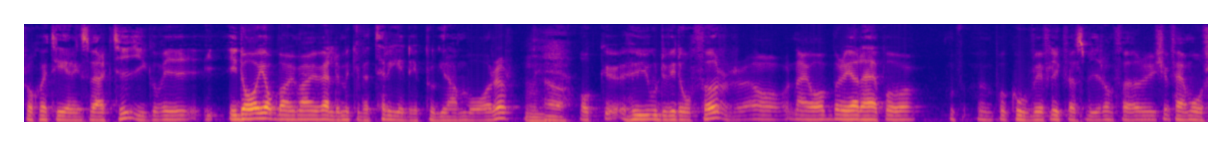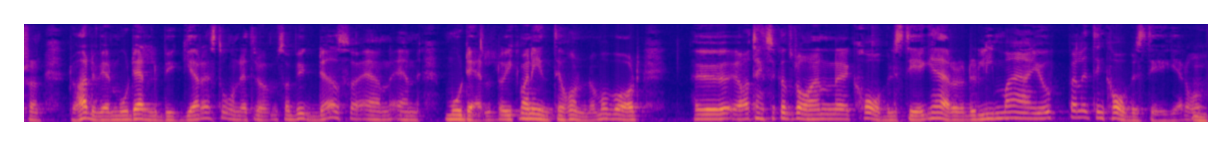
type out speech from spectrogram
projekteringsverktyg. Och vi, idag jobbar man ju väldigt mycket med 3D-programvaror. Ja. Och hur gjorde vi då förr? Och när jag började här på på KV Flygfältsbyrån för 25 år sedan. Då hade vi en modellbyggare stående i ett rum som byggde alltså en, en modell. Då gick man in till honom och bad "Eh, jag har tänkt att jag ska dra en eh, kabelstege här och då limmar han ju upp en liten kabelstege. Då.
